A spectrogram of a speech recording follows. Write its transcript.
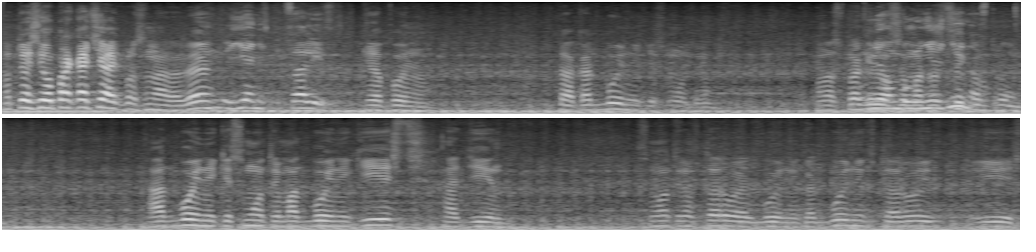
Ну то есть его прокачать просто надо, да? Я не специалист. Я понял. Так, отбойники смотрим. У нас прогрелся мотоцикл. Отбойники смотрим, отбойник есть, один. Смотрим второй отбойник, отбойник второй есть.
